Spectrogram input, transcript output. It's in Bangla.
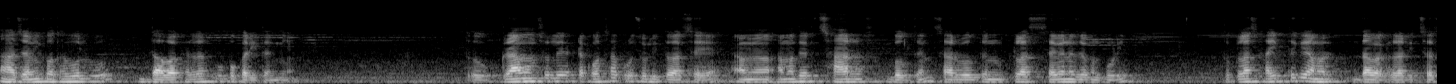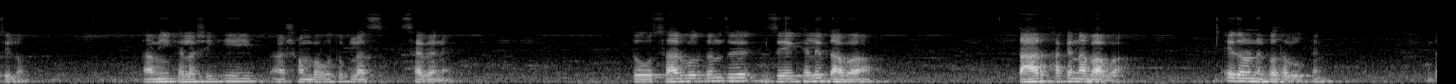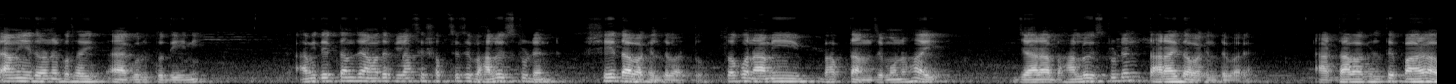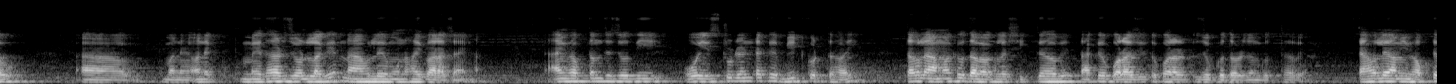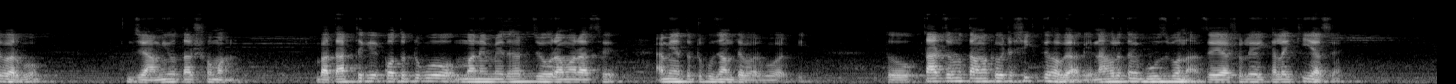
আজ আমি কথা বলব দাবা খেলার উপকারিতা নিয়ে। তো গ্রাম অঞ্চলে একটা কথা প্রচলিত আছে, আমা- আমাদের স্যার বলতেন স্যার বলতেন ক্লাস সেভেনে যখন পড়ি, তো ক্লাস ফাইভ থেকে আমার দাবা খেলার ইচ্ছা ছিল। আমি খেলা শিখি সম্ভবত ক্লাস সেভেনে তো স্যার বলতেন যে যে খেলে দাবা, তার থাকে না বাবা, এ ধরনের কথা বলতেন। তা আমি এই ধরনের কথাই গুরুত্ব দিইনি। আমি দেখতাম যে আমাদের ক্লাসে সবচেয়ে যে ভালো স্টুডেন্ট, সে দাবা খেলতে পারতো। তখন আমি ভাবতাম যে মনে হয় যারা ভালো স্টুডেন্ট, তারাই দাবা খেলতে পারে। আর দাবা খেলতে পারাও মানে অনেক মেধার জোর লাগে, না হলে মনে হয় পারা যায় না। আমি ভাবতাম যে যদি ওই স্টুডেন্টটাকে বিট করতে হয়, তাহলে আমাকেও দাবা খেলা শিখতে হবে, তাকেও পরাজিত করার যোগ্যতা অর্জন করতে হবে। তাহলে আমি ভাবতে পারব যে আমিও তার সমান। বা তার থেকে কতটুকু মানে মেধার জোর আমার আছে, আমি এতটুকু জানতে পারব আর কি। তো তার জন্য তো আমাকে ওইটা শিখতে হবে আগে, না হলে তো আমি বুঝব না যে আসলে এই খেলায় কী আছে।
